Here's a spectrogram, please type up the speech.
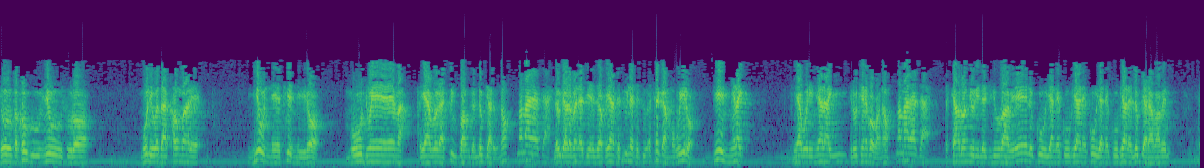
တို့ပခုတ်ကူမျိုးဆိုတော့မိုးလေဝသခေါင်းပါတဲ့မြို့နယ်ဖြစ်နေတော့မိုးတွင်မှ ဘုရားဘွယ်ကစုပေါင်းပြီးတော့လုတ်ကြတော့နော်မှန်ပါတယ်ဆရာလောက်ကြတော့ဘယ်နဲ့ပြည့်ဆိုဘုရားတဆူနဲ့တဆူအဆက်ကမဝေးတော့ပြေးမြင်လိုက်ဘုရားဝရီများလာကြီးဒီလိုထင်တဲ့ပေါ့ပါနော်မှန်ပါတယ်ဆရာတခြားသောမြို့တွေလည်းဒီလိုပါပဲလို့ကိုယ်ရနဲ့ကိုယ်ဖျားနဲ့ကိုယ်ရနဲ့ကိုယ်ဖျားနဲ့လောက်ကြတာပါပဲလို့တ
